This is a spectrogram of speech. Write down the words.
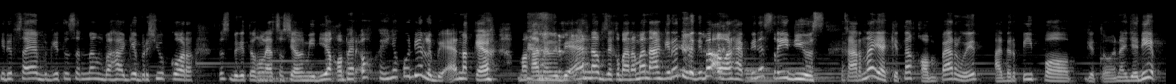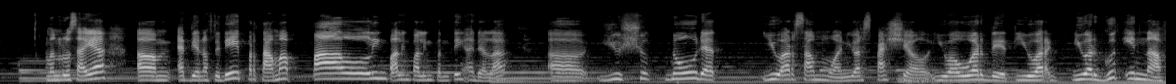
hidup saya begitu senang bahagia bersyukur. Terus begitu ngeliat sosial media compare oh kayaknya kok dia lebih enak ya? Makanan lebih enak bisa ke mana-mana. Akhirnya tiba-tiba our happiness reduce. Karena ya kita compare with other people gitu. Nah jadi menurut saya um, at the end of the day pertama paling paling paling penting adalah uh, you should know that you are someone, you are special, you are worth it, you are you are good enough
